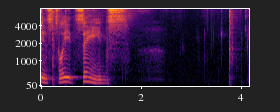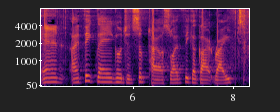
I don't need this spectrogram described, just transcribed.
is delete scenes. And I think they go to subtitles, so I think I got it right.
